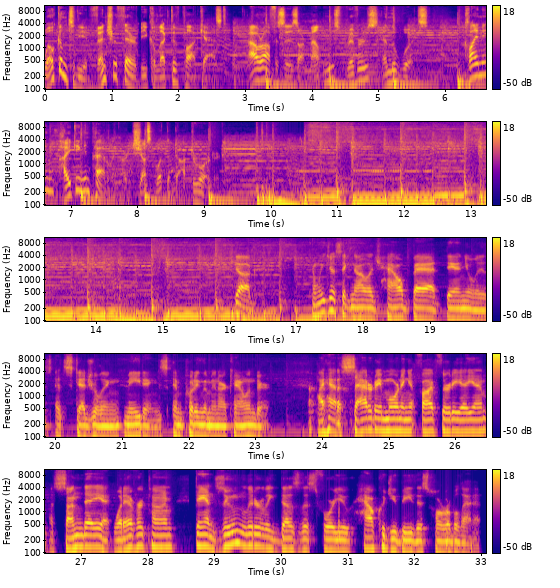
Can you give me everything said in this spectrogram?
Welcome to the Adventure Therapy Collective podcast. Our offices are mountains, rivers, and the woods. Climbing, hiking, and paddling are just what the doctor ordered. Doug, can we just acknowledge how bad Daniel is at scheduling meetings and putting them in our calendar? I had a Saturday morning at 5:30 a.m., a Sunday at whatever time. Dan, Zoom literally does this for you. How could you be this horrible at it?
